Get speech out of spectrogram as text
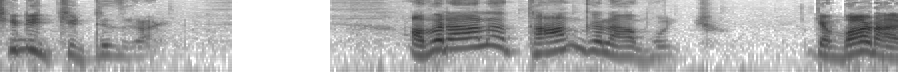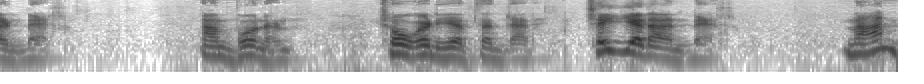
சிரிச்சிட்டுதுகள். அவரால் தாங்கலாம் போச்சு. இங்கே வாடாண்டார் நான் போனேன். சோகடியை தந்தார். செய்யடாண்டார் நான்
